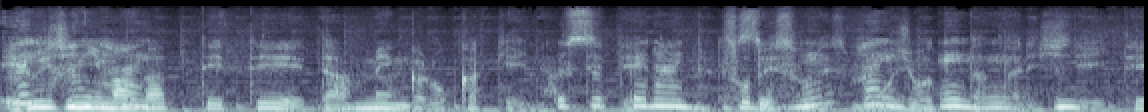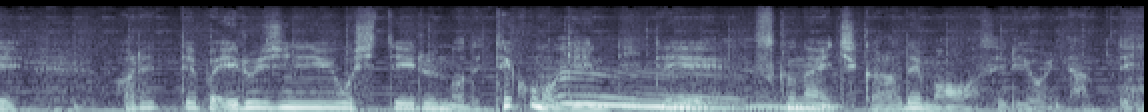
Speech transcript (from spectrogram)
L 字に曲がっってて、断面が六角形になってて薄っぺらいのですよね。そうですそうです。はい。棒状だったりしていて、あれってやっぱ L 字をしているのでテコの原理でうん少ない力で回せるようになっていて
